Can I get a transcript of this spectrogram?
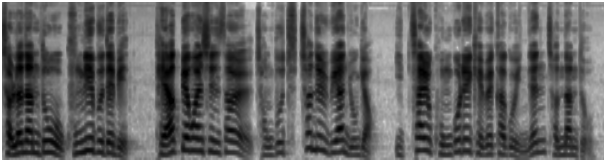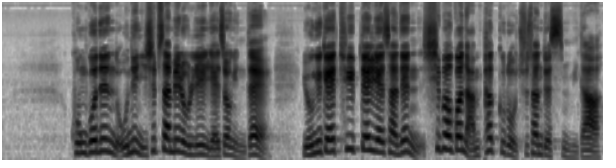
전라남도 국립의대 및 대학병원 신설 정부 추천을 위한 용역 입찰 공고를 계획하고 있는 전남도. 공고는 오는 23일 올릴 예정인데 용역에 투입될 예산은 10억 원 안팎으로 추산됐습니다.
